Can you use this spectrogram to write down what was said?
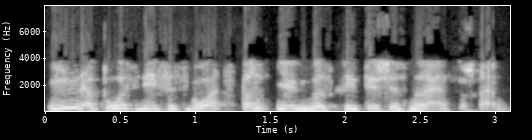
in ein positives Wort dann irgendwas Kritisches nur reinzuschreiben.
